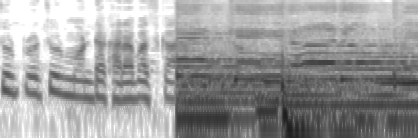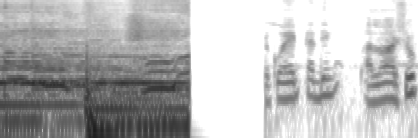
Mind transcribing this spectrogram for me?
প্রচুর প্রচুর মনটা খারাপ আজকে কয়েকটা দিন ভালো আসুক।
